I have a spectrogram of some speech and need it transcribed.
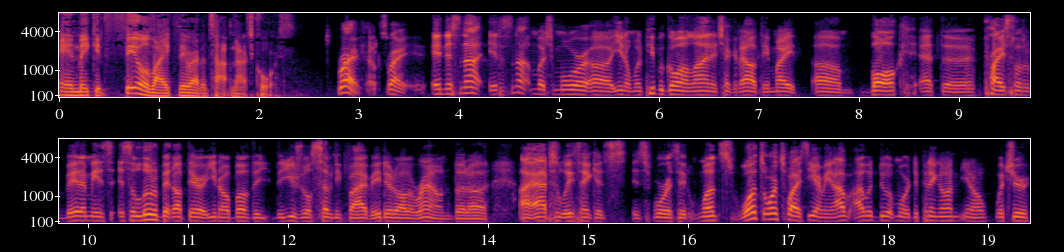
and make it feel like they're at a top notch course. Right, right, and it's not it's not much more. Uh, you know, when people go online and check it out, they might um, balk at the price a little bit. I mean, it's, it's a little bit up there, you know, above the, the usual seventy five, eighty dollar round. But uh, I absolutely think it's it's worth it once once or twice a year. I mean, I, I would do it more depending on you know what your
